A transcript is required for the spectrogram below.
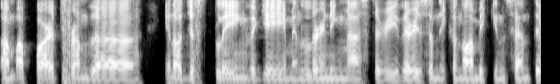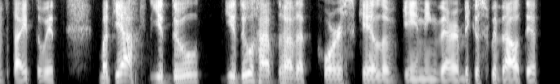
um, apart from the you know just playing the game and learning mastery there is an economic incentive tied to it but yeah you do you do have to have that core skill of gaming there because without it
